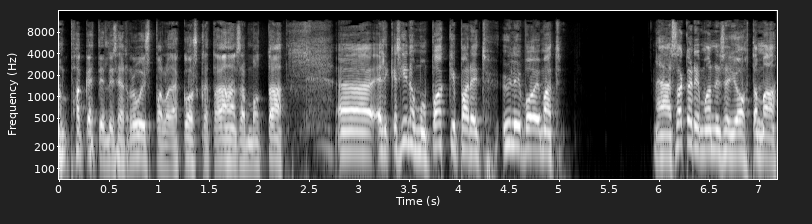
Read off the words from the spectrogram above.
paketillisen ruispaloja koska tahansa, mutta äh, eli siinä on mun pakkiparit, ylivoimat, Sakari Mannisen johtama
